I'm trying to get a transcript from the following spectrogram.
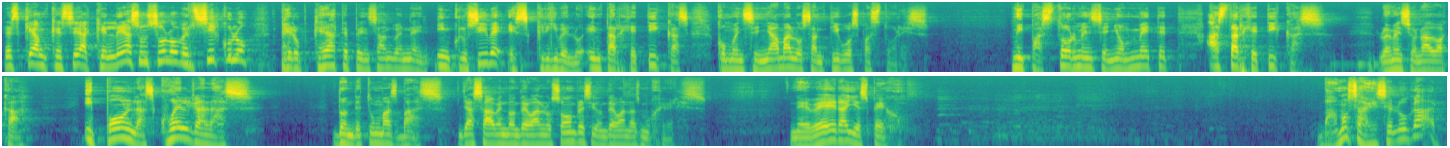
es que aunque sea que leas un solo versículo, pero quédate pensando en él. Inclusive escríbelo en tarjeticas como enseñaban los antiguos pastores. Mi pastor me enseñó, mete haz tarjeticas, lo he mencionado acá, y ponlas, cuélgalas donde tú más vas. Ya saben dónde van los hombres y dónde van las mujeres. Nevera y espejo. Vamos a ese lugar.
